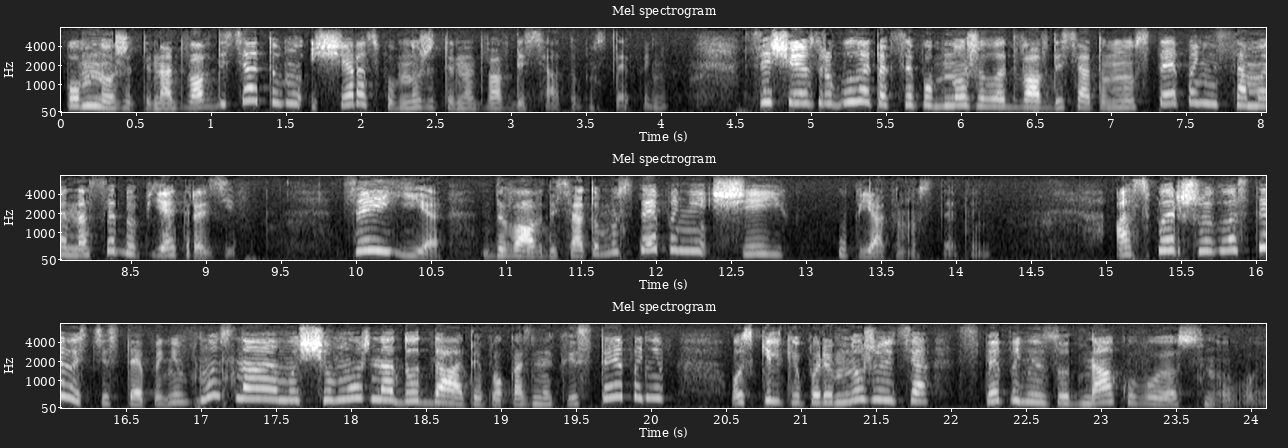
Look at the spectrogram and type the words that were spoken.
помножити на 2 в 10 і ще раз помножити на 2 в 10 степені. Все, що я зробила, так це помножила 2 в 10 степені саме на себе 5 разів. Це і є 2 в 10 степені ще й у п'ятому степені. А з першої властивості степенів ми знаємо, що можна додати показники степенів, оскільки перемножуються степені з однаковою основою.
